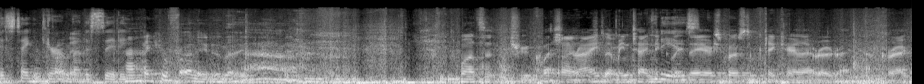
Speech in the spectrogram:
It's taken care of by the city. I think you're funny today. Well, it's a true question, I right? I mean, technically, is. they are supposed to take care of that road right now, correct?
